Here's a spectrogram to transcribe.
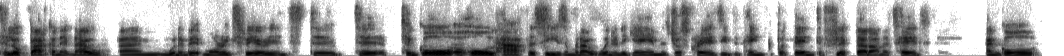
to look back on it now, um, with a bit more experience, to to to go a whole half a season without winning a game is just crazy to think. But then to flip that on its head and go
